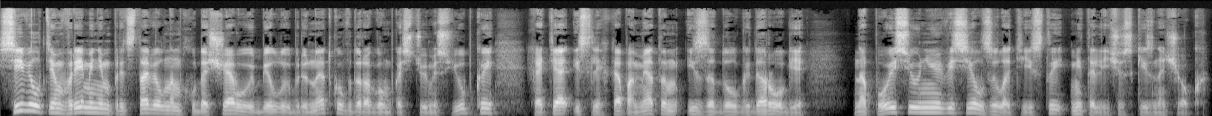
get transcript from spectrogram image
Сивил тем временем представил нам худощавую белую брюнетку в дорогом костюме с юбкой, хотя и слегка помятым из-за долгой дороги. На поясе у нее висел золотистый металлический значок.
